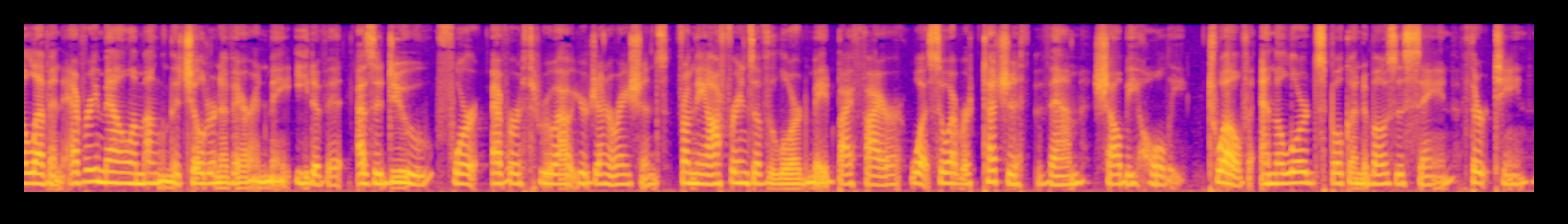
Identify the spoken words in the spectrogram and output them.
11. Every male among the children of Aaron may eat of it, as a due for ever throughout your generations, from the offerings of the Lord made by fire. Whatsoever toucheth them shall be holy. 12. And the Lord spoke unto Moses, saying, 13.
